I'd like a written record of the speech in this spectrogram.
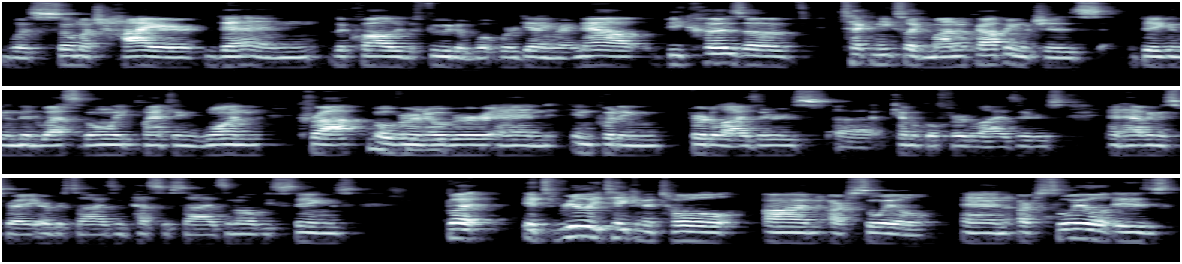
was so much higher than the quality of the food of what we're getting right now because of techniques like monocropping which is big in the midwest of only planting one crop over and over and inputting fertilizers, uh, chemical fertilizers, and having to spray herbicides and pesticides and all these things. But it's really taken a toll on our soil, and our soil is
